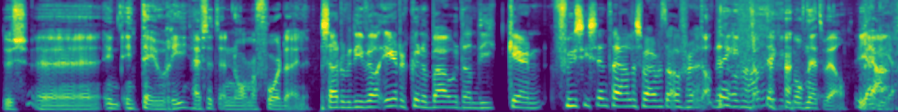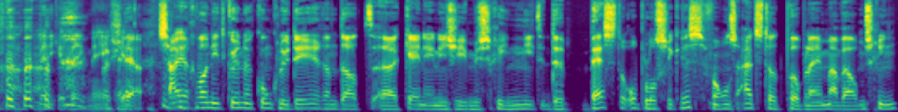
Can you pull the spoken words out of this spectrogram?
Dus uh, in, in theorie heeft het enorme voordelen. Zouden we die wel eerder kunnen bouwen dan die kernfusiecentrales waar we het over dat denk, over ik, dat denk ik nog net wel. Ja, ja. ja. ja. Ben, ik, ben ik mee. Okay. Zou je gewoon niet kunnen concluderen dat uh, kernenergie misschien niet de beste oplossing is voor ons uitstootprobleem, maar wel misschien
